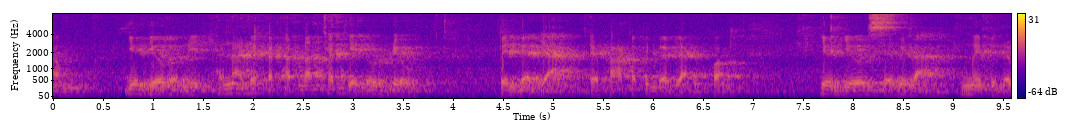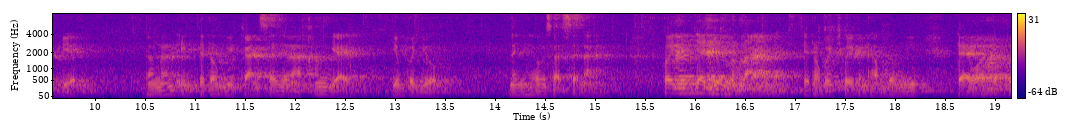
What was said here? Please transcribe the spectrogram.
ทำ เยื่นเยอะแบบนี้น่าจะกระทัดรัดชัดเจนรวดเร็วเป็นแบบอย่าง แต่พระก็เป็นแบบอย่างความเยื่นเยอะเสียเวลาไม่เป็นระเบียบดังนั้นเองจะต้องมีการศาสนาครั้งใหญ่ยิมประโยชน์ในแง่ของศาสนาก็ญาติโยมทั้งหลายนะจะต้องไปช่วยกันทำเรื่องนี้ แต่ว่าต้องไป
